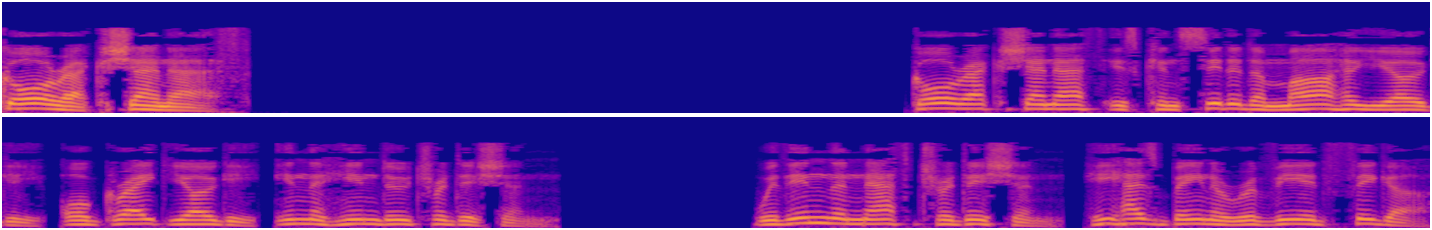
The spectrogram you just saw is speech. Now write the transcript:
Gorakshanath Gorakshanath is considered a Maha Yogi or great yogi in the Hindu tradition. Within the Nath tradition, he has been a revered figure,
